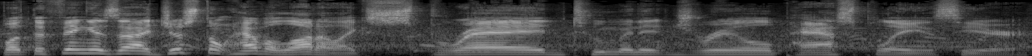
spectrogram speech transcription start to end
But the thing is I just don't have a lot of like spread, two minute drill, pass plays here.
